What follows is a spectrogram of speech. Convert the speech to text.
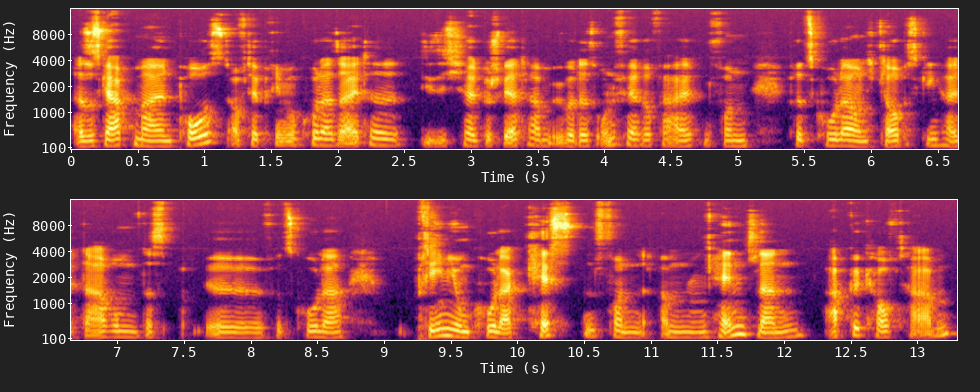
also es gab mal einen Post auf der Premium Cola Seite, die sich halt beschwert haben über das unfaire Verhalten von Fritz Cola und ich glaube, es ging halt darum, dass äh, Fritz Cola Premium Cola Kästen von ähm, Händlern abgekauft haben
